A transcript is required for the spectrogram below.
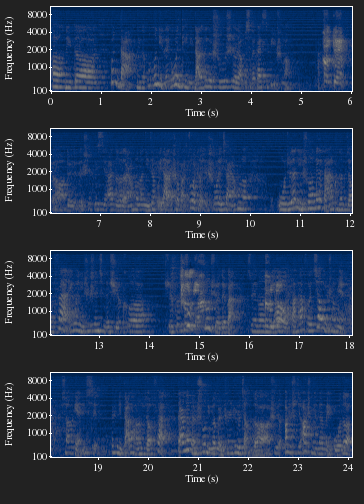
呃，你的问答，那个问问你那个问题，你答的那个书是《了不起的盖茨比》是吗？嗯，对。哦，对对对，是菲茨杰拉德的。然后呢，你在回答的时候把作者也说了一下。然后呢，我觉得你说的那个答案可能比较泛，因为你是申请的学科学科数数学对吧？所以呢，你要把它和教育上面相联系。但是你答的好像比较泛，但是那本书里面本身就是讲的是二十世纪二十年代美国的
